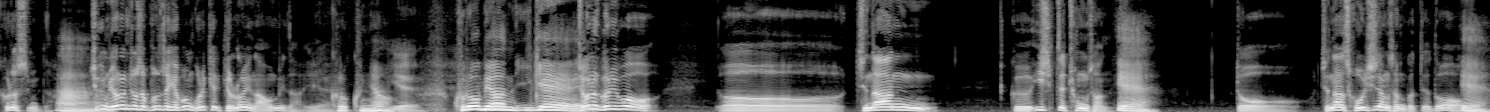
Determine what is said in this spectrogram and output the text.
그렇습니다. 아. 지금 여론조사 분석해 보면 그렇게 결론이 나옵니다. 예. 그렇군요. 예. 그러면 이게 저는 그리고 어 지난 그 20대 총선. 예. 또 지난 서울시장 선거 때도 예.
